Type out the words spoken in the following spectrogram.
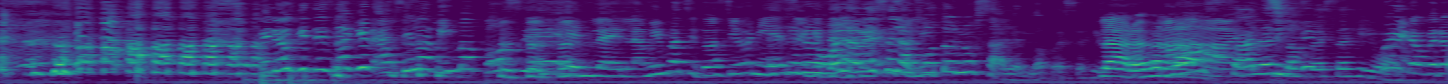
Pero que te saquen así la misma pose, en la, en la misma situación y Es eso. que te igual a veces las fotos no salen dos veces igual. Claro, es verdad. No Ay, salen dos veces igual. Bueno, pero,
